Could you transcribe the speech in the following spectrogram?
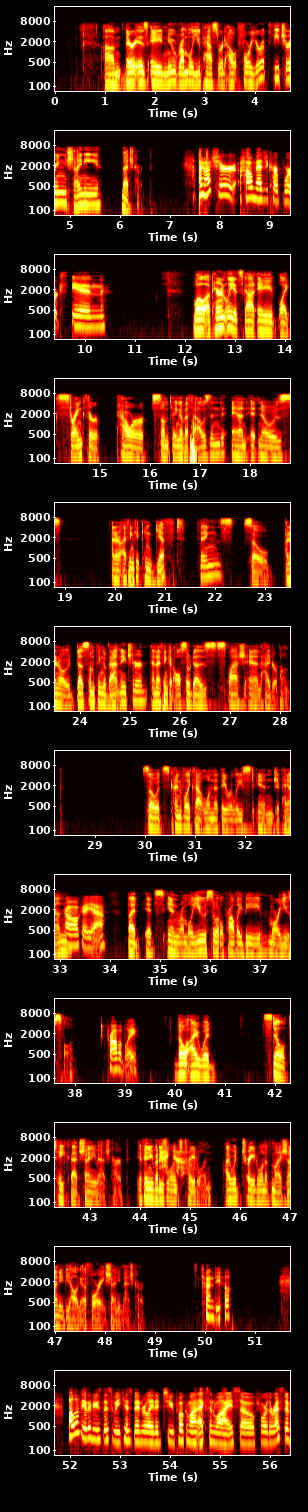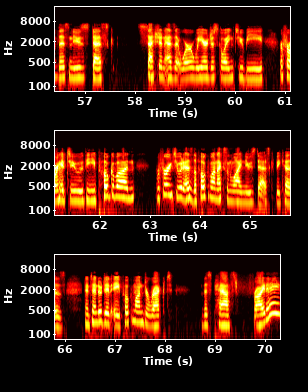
um, there is a new Rumble U password out for Europe featuring shiny Magikarp. I'm not sure how Magikarp works in. Well, apparently it's got a like strength or power something of a thousand, and it knows. I don't know. I think it can gift things, so I don't know. It does something of that nature, and I think it also does splash and hydro pump. So it's kind of like that one that they released in Japan, Oh, okay, yeah. but it's in Rumble U, so it'll probably be more useful. Probably. Though I would still take that shiny Magikarp. If anybody's willing to trade one, I would trade one of my shiny Dialga for a shiny Magikarp. Done deal. All of the other news this week has been related to Pokemon X and Y, so for the rest of this news desk session, as it were, we are just going to be referring it to the Pokemon, referring to it as the Pokemon X and Y news desk, because Nintendo did a Pokemon Direct this past Friday?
